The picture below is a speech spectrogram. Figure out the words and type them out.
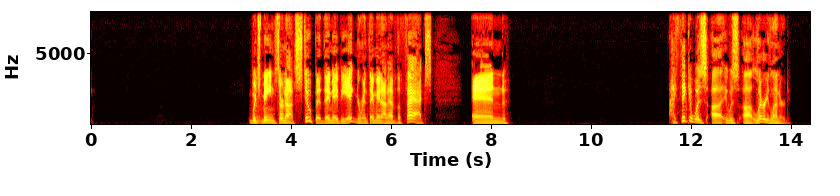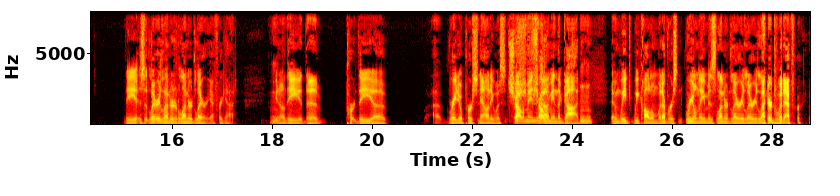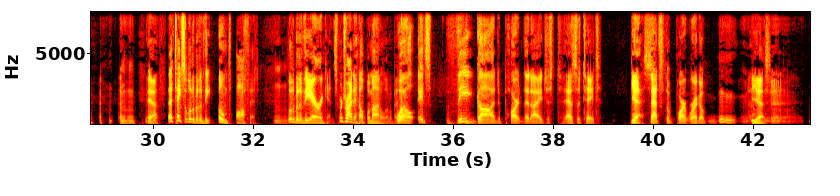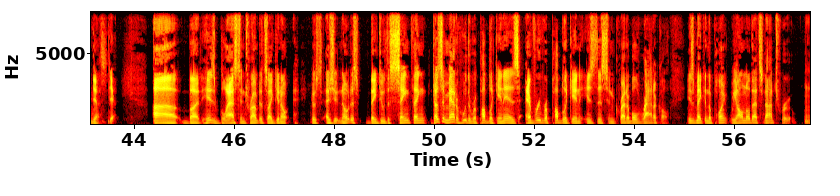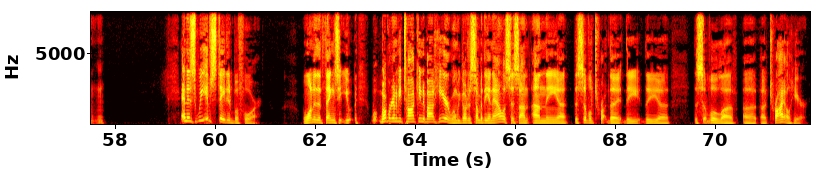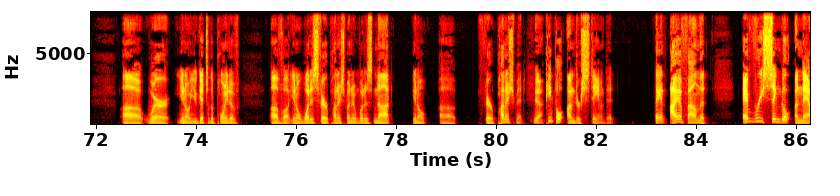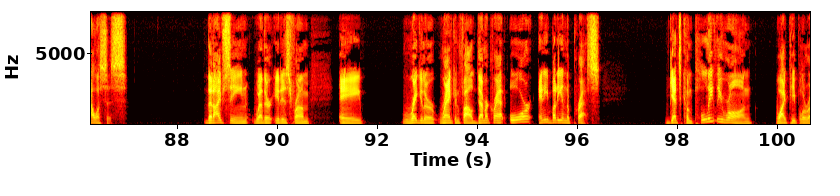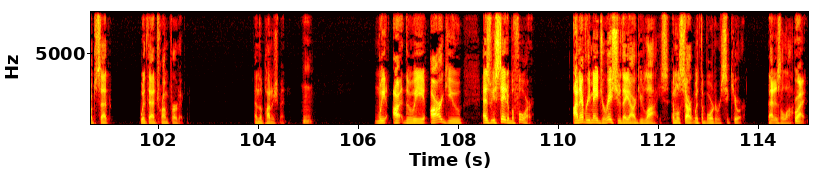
Which means they're not stupid. They may be ignorant. They may not have the facts. And I think it was uh, it was uh, Larry Leonard. The is it Larry Leonard or Leonard Larry? I forgot. You know the the per, the uh, uh, radio personality was Charlamagne the God. Charlamagne the God, Mhm. and we we call him whatever his real name is Leonard Larry Larry Leonard whatever. Mm-hmm. Yeah. That takes a little bit of the oomph off it, a little bit of the arrogance. We're trying to help him out a little bit. Well, it's the God part that I just hesitate. yes, That's the part where I go, mm, yes, yes, Yeah. Uh, but his blasting Trump, it's like you know, because as you notice, they do the same thing. Doesn't matter who the Republican is. Every Republican is this incredible radical. He's making the point. We all know that's not true. mhm. And as we have stated before, one of the things that you, what we're going to be talking about here when we go to some of the analysis on on the uh, the civil tri- the the the uh, the civil uh, uh, uh, trial here, uh, where you know you get to the point of of uh, you know what is fair punishment and what is not, you know, uh, fair punishment. Yeah. people understand it. They, I have found that every single analysis that I've seen, whether it is from a regular rank and file Democrat or anybody in the press, gets completely wrong why people are upset with that Trump verdict and the punishment. Hmm. We are we argue, as we stated before, on every major issue they argue lies, and we'll start with the border is secure. That is a lie. right.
